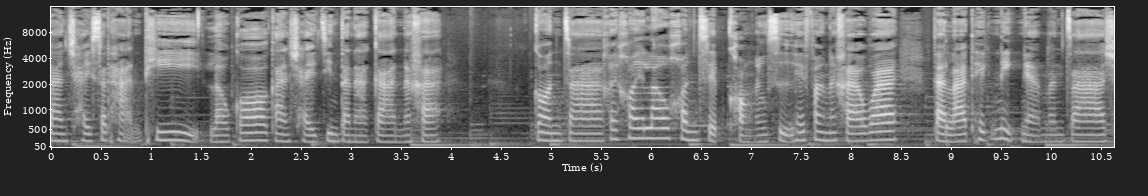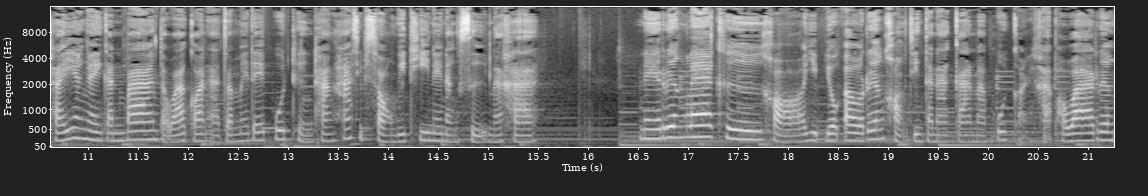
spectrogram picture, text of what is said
การใช้สถานที่ แล้วก็การใช้จินตนาการนะคะ กอรจะค่อยๆเล่า concept ของหนังสือให้ฟังนะคะว่าแต่ละเทคนิคเนี่ยมันจะใช้ยังไงกันบ้าง แต่ว่ากอรอาจจะไม่ได้พูดถึงทั้ง 52 วิธีในหนังสือนะคะ ในเรื่องแรกคือขอหยิบยกเอาเรื่องของจินตนาการมาพูดก่อนค่ะ เพราะว่าเรื่อง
